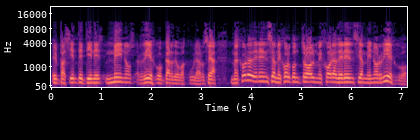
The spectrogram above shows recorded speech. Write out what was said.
el paciente tiene menos riesgo cardiovascular. O sea, mejor adherencia, mejor control, mejor adherencia, menor riesgo.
